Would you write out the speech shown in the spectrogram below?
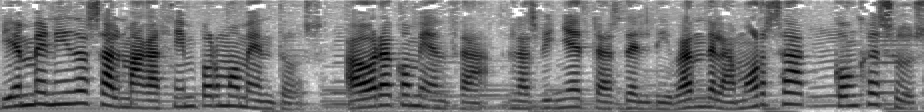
Bienvenidos al Magazine por Momentos. Ahora comienza las viñetas del diván de la morsa con Jesús.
